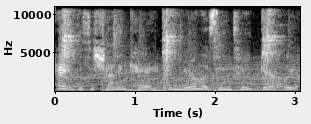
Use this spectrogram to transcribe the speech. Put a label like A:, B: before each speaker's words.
A: Hey, this is Shannon Kay, and you're listening to Get Real.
